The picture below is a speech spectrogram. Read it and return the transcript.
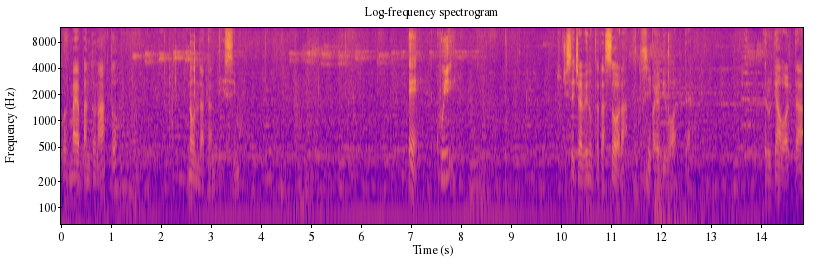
ormai abbandonato, non da tantissimo. E qui tu ci sei già venuta da sola Sì. un paio di volte. E l'ultima volta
